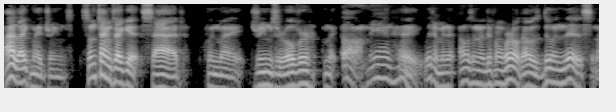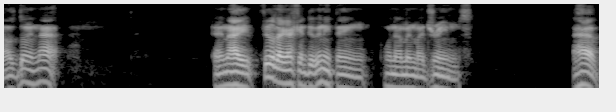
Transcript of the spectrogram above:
I like my dreams. Sometimes I get sad when my dreams are over. I'm like, oh man, hey, wait a minute. I was in a different world. I was doing this and I was doing that. And I feel like I can do anything when I'm in my dreams. I have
